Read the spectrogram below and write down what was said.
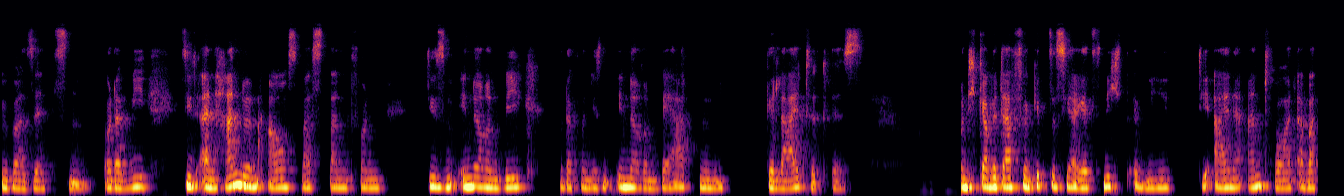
übersetzen? Oder wie sieht ein Handeln aus, was dann von diesem inneren Weg oder von diesen inneren Werten geleitet ist? Und ich glaube, dafür gibt es ja jetzt nicht irgendwie die eine Antwort, aber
